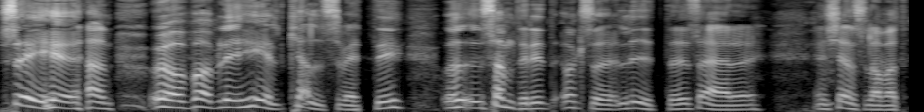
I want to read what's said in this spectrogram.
säger han, och jag bara blir helt kallsvettig, och samtidigt också lite så här en känsla av att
